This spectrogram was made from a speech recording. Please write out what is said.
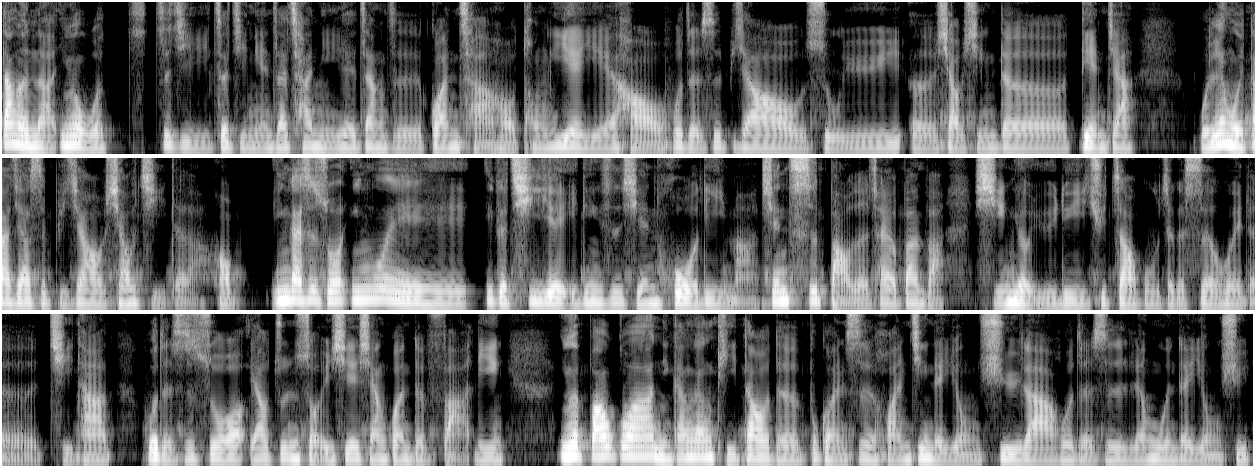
当然啦，因为我自己这几年在餐饮业这样子观察哈，同业也好，或者是比较属于呃小型的店家，我认为大家是比较消极的啦。好。应该是说，因为一个企业一定是先获利嘛，先吃饱了才有办法行有余力去照顾这个社会的其他，或者是说要遵守一些相关的法令。因为包括你刚刚提到的，不管是环境的永续啦，或者是人文的永续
